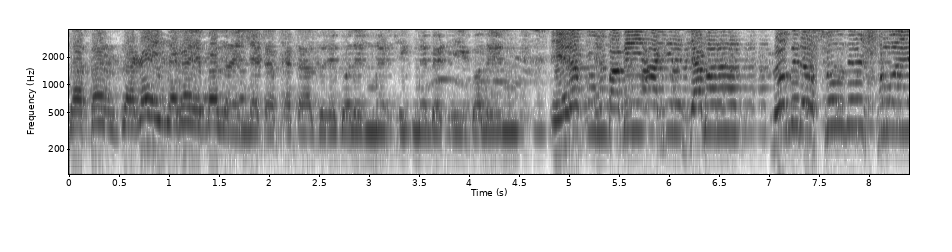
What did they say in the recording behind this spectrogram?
জাটা জায়গায় জায়গায় বাজায় লেটা ফেটা ধরে বলেন না, ঠিক না ঠিক বলেন। এরকম ভাবে আগের জামানার রবি রসুলদের সময়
